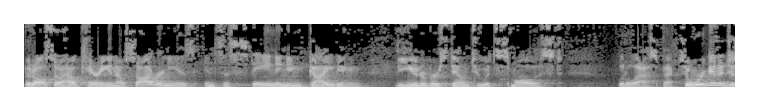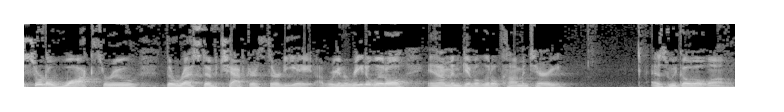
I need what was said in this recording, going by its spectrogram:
but also how caring and how sovereign He is in sustaining and guiding the universe down to its smallest little aspect. So we're going to just sort of walk through the rest of chapter 38. We're going to read a little and I'm going to give a little commentary as we go along.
